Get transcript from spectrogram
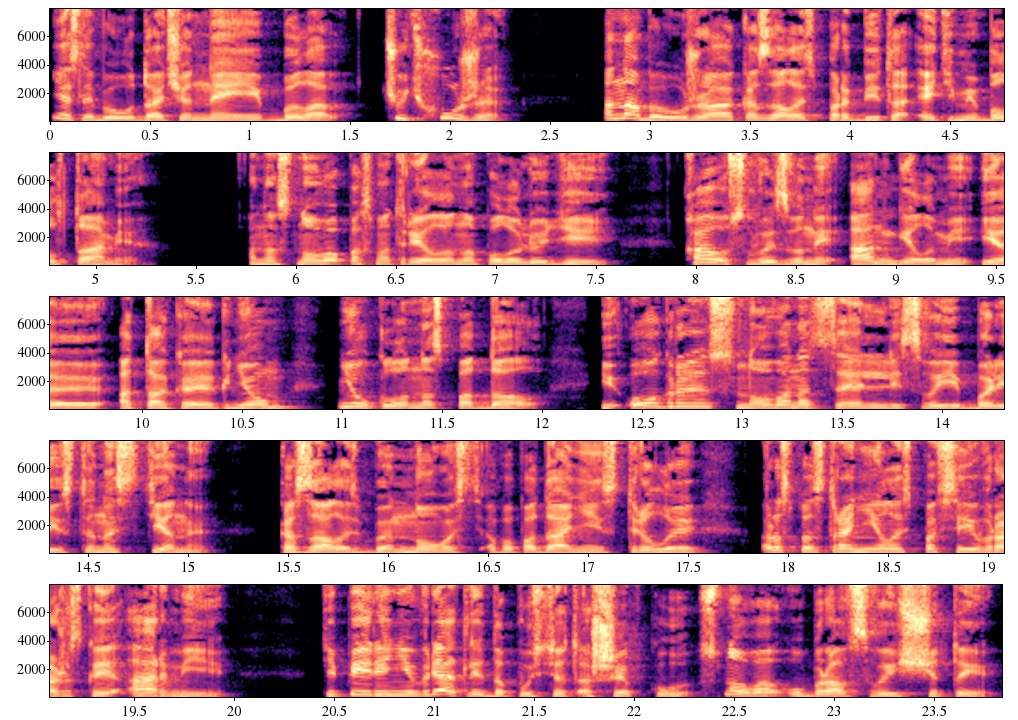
если бы удача Неи была чуть хуже, она бы уже оказалась пробита этими болтами. Она снова посмотрела на полулюдей. Хаос, вызванный ангелами и э, атакой огнем, неуклонно спадал, и огры снова нацелили свои баллисты на стены. Казалось бы, новость о попадании стрелы распространилась по всей вражеской армии. Теперь они вряд ли допустят ошибку, снова убрав свои щиты.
